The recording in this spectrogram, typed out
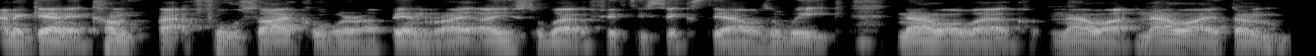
and again it comes back full cycle where i've been right i used to work 50 60 hours a week now i work now i now i don't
